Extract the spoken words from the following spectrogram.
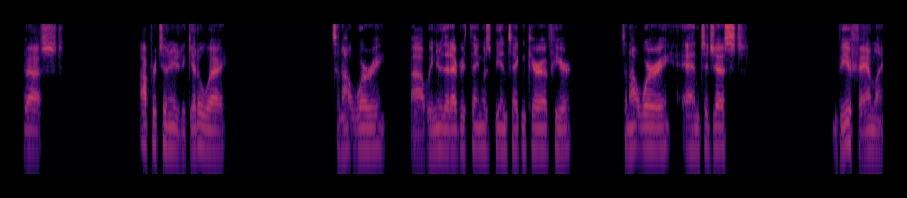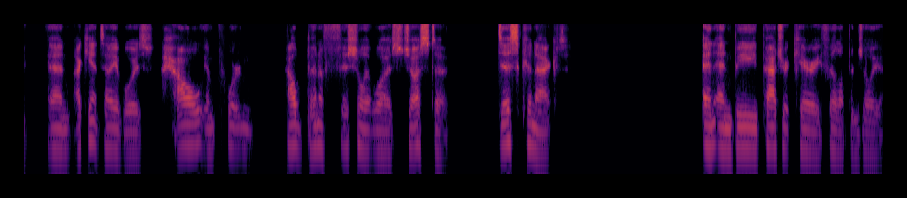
best opportunity to get away, to not worry. Uh, we knew that everything was being taken care of here, to not worry, and to just be a family. And I can't tell you, boys, how important, how beneficial it was just to disconnect and and be Patrick, Carrie, Philip, and Joya,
